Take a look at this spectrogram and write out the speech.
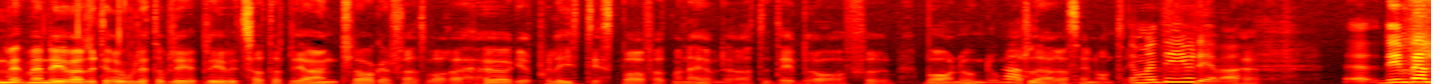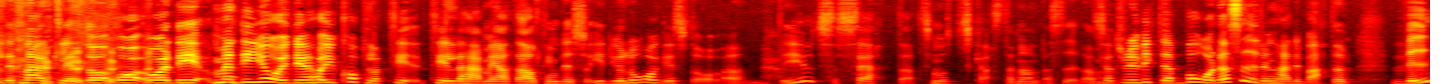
men, men, det är väldigt roligt att bli, bli utsatt att bli anklagad för att vara högerpolitiskt, bara för att man hävdar att det är bra för barn och ungdomar ja. att lära sig någonting. Ja, men det är ju det va. Eh, det är väldigt märkligt. Och, och, och det, men det, gör, det har ju kopplat till, till det här med att allting blir så ideologiskt. Då, va? Det är ju ett sätt att smutskasta den andra sidan. Så jag tror det är viktigt att båda sidor i den här debatten, vi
